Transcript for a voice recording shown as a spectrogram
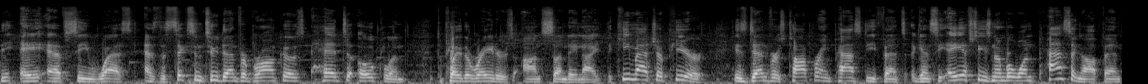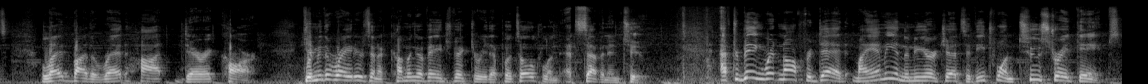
the AFC West as the 6 2 Denver Broncos head to Oakland to play the Raiders on Sunday night. The key matchup here is Denver's top ranked pass defense against the AFC's number one passing offense, led by the red hot Derek Carr. Give me the Raiders in a coming of age victory that puts Oakland at 7 and 2. After being written off for dead, Miami and the New York Jets have each won two straight games.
